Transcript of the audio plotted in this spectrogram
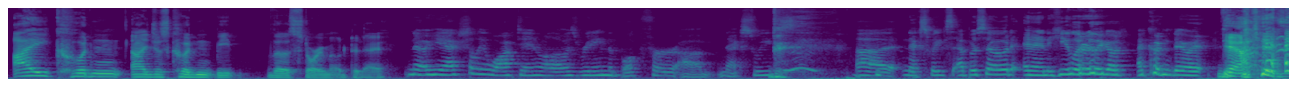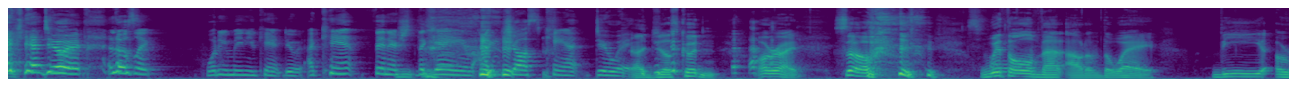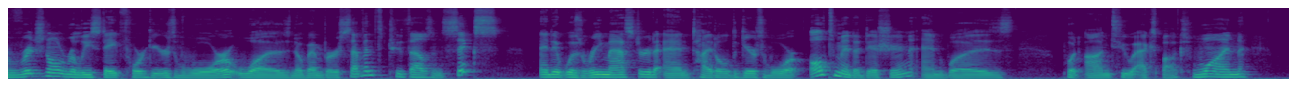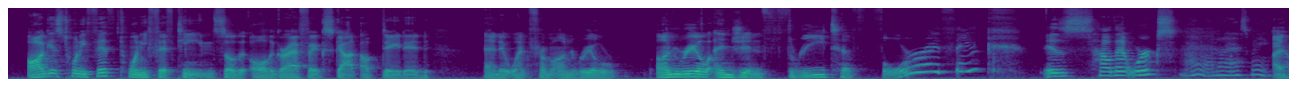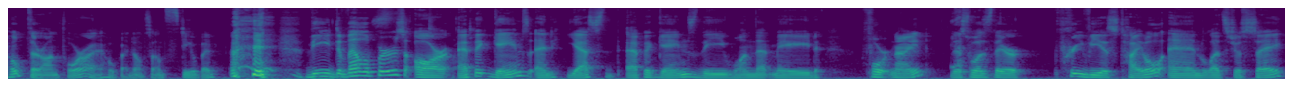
I couldn't. I just couldn't beat the story mode today. No, he actually walked in while I was reading the book for um, next week's uh, next week's episode, and he literally goes, "I couldn't do it. Yeah. I can't do it." And I was like, "What do you mean you can't do it? I can't finish the game. I just can't do it." I just couldn't. All right. So, with all of that out of the way, the original release date for Gears of War was November 7th, 2006, and it was remastered and titled Gears of War Ultimate Edition and was put onto Xbox One August 25th, 2015. So that all the graphics got updated and it went from Unreal Unreal Engine 3 to 4, I think is how that works. Oh, I don't. Don't ask me. I hope they're on 4. I hope I don't sound stupid. the developers are Epic Games and yes, Epic Games, the one that made Fortnite. This was their previous title and let's just say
